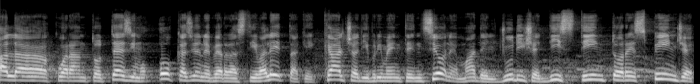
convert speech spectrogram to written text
al 48esimo occasione per Stivaletta che calcia di prima intenzione ma del giudice distinto respinge.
